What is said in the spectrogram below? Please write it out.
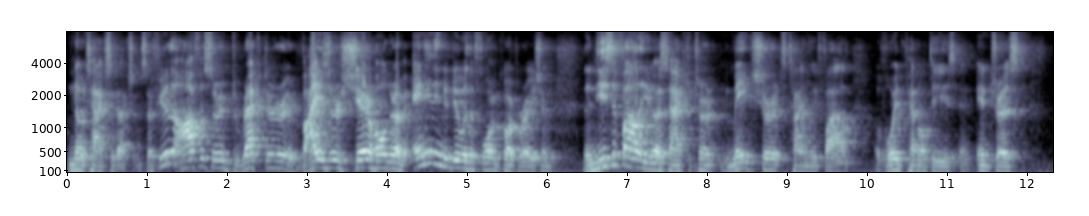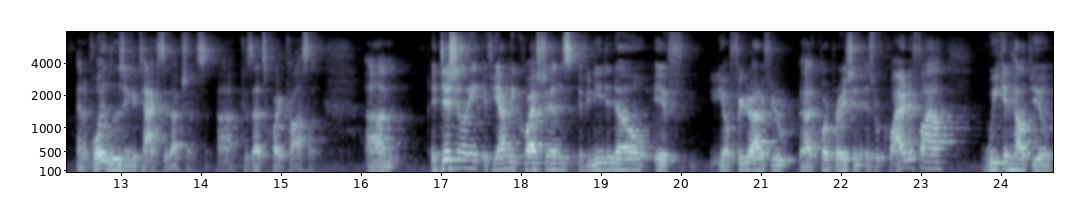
no tax deduction. So if you're the officer, director, advisor, shareholder of anything to do with a foreign corporation that needs to file a U.S. tax return, make sure it's timely filed. Avoid penalties and interest and avoid losing your tax deductions because uh, that's quite costly. Um, additionally, if you have any questions, if you need to know if, you know, figure out if your uh, corporation is required to file, we can help you,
